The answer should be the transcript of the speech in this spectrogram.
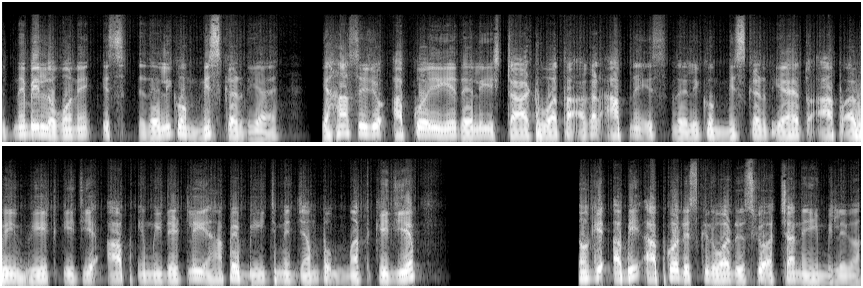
जितने भी लोगों ने इस रैली को मिस कर दिया है, यहाँ से जो आपको ये रैली स्टार्ट हुआ था, अगर आपने इस रैली को मिस कर दिया है तो आप अभी वेट कीजिए, आप इमीडिएटली यहाँ पे बीच में जंप मत कीजिए, क्योंकि अभी आपको रिस्क रिवॉर्ड रेशियो अच्छा नहीं मिलेगा।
